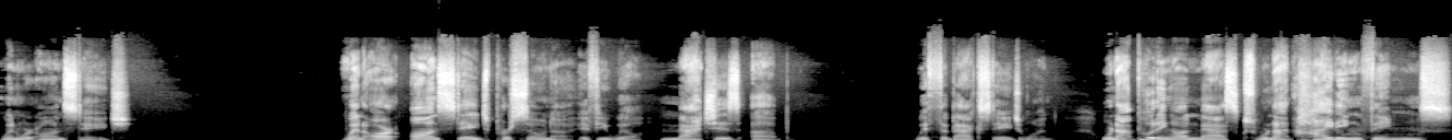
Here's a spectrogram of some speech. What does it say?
when we're on stage. When our on-stage persona, if you will, matches up with the backstage one. We're not putting on masks, we're not hiding things,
